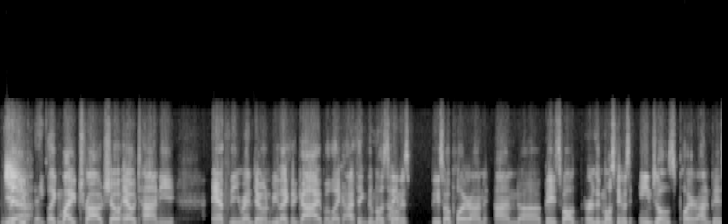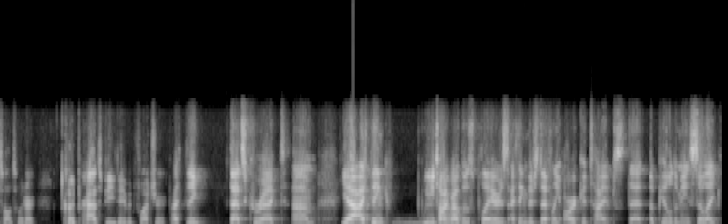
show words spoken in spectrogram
Like Yeah. you think like Mike Trout, Shohei Ohtani, Anthony Rendon would be like the guy, but like I think the most Oh. famous baseball player on on uh, baseball or the most famous Angels player on baseball Twitter could perhaps be David Fletcher. I think that's correct. Um, yeah, I think when you talk about those players, I think there's definitely archetypes that appeal to me. So like,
